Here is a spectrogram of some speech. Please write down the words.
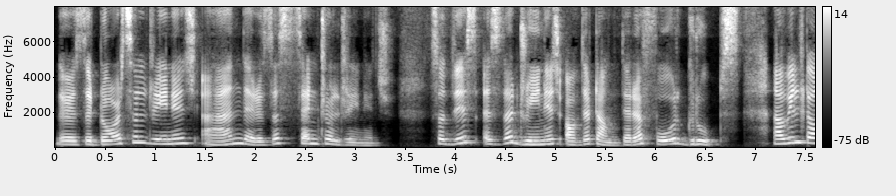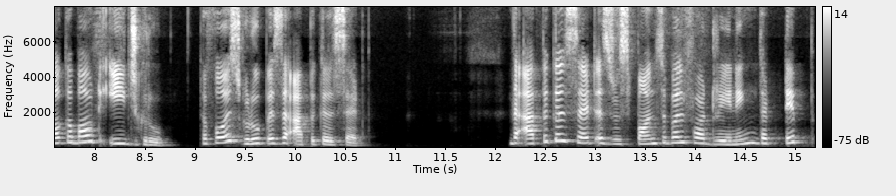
there is the dorsal drainage and there is the central drainage. So this is the drainage of the tongue. There are four groups. Now we'll talk about each group. The first group is the apical set. The apical set is responsible for draining the tip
